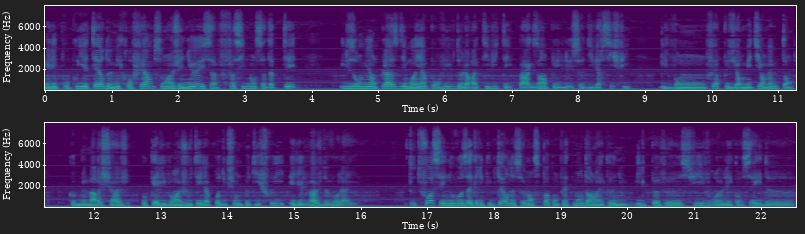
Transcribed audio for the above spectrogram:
Mais les propriétaires de micro-fermes sont ingénieux et savent facilement s'adapter. Ils ont mis en place des moyens pour vivre de leur activité. Par exemple, ils se diversifient. Ils vont faire plusieurs métiers en même temps, comme le maraîchage, auquel ils vont ajouter la production de petits fruits et l'élevage de volailles. Toutefois, ces nouveaux agriculteurs ne se lancent pas complètement dans l'inconnu. Ils peuvent suivre les conseils de,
